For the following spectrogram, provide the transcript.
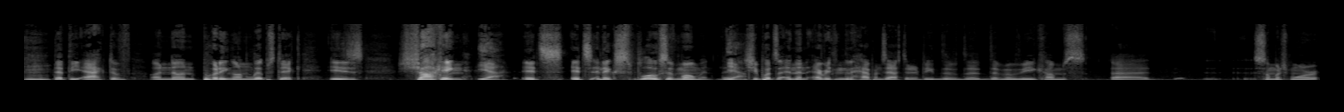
Mhm. that the act of a nun putting on lipstick is shocking Yeah, it's it's an explosive moment. Yeah. she puts, and then everything that happens after it, the the, the movie becomes uh, so much more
